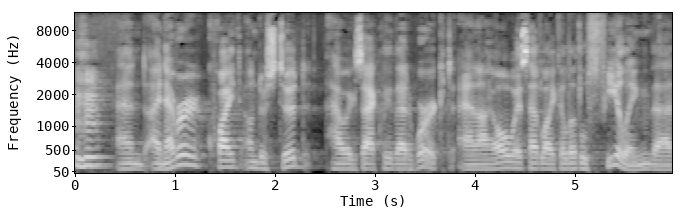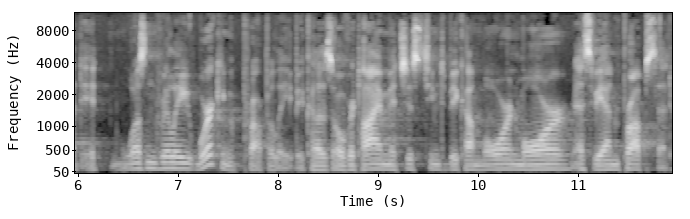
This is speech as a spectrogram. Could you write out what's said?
Mm-hmm. And I never quite understood how exactly that worked. And I always had like a little feeling that it wasn't really working properly because over time it just seemed to become more and more SVN props that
